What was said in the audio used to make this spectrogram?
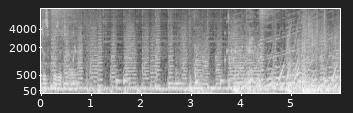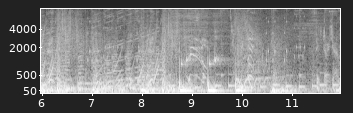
Viertes Puzzleteil. Fickt euch alle.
